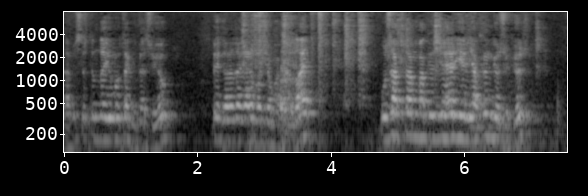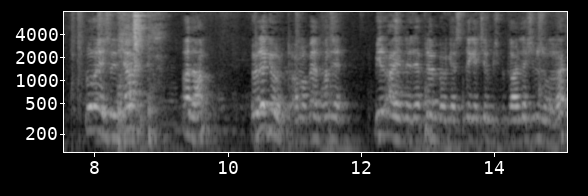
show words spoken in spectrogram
tabii. Sırtında yumurta küpesi yok. ve karada karı boşamak kolay. Uzaktan bakınca her yer yakın gözükür. Dolayısıyla adam öyle gördü. Ama ben hani bir ayını deprem bölgesinde geçirmiş bir kardeşimiz olarak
